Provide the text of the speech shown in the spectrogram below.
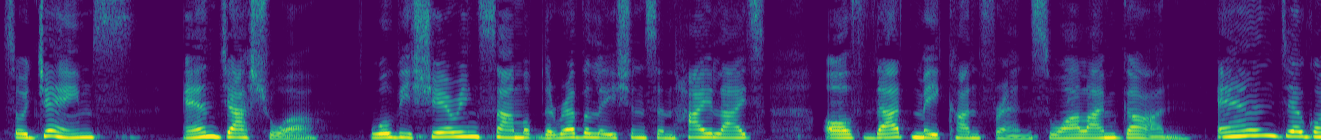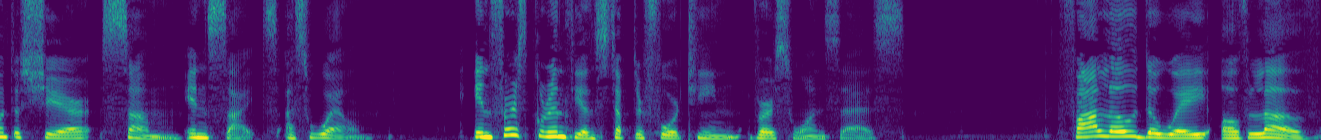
So James and Joshua will be sharing some of the revelations and highlights of that May conference while I'm gone, and they're going to share some insights as well. In 1 Corinthians chapter 14 verse 1 says, Follow the way of love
